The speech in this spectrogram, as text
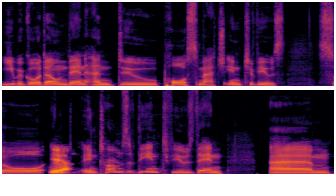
he would go down then and do post match interviews. So yeah. in, in terms of the interviews then, um,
